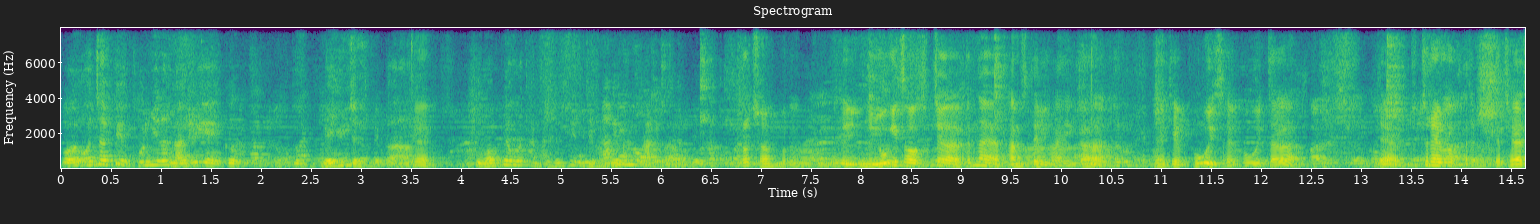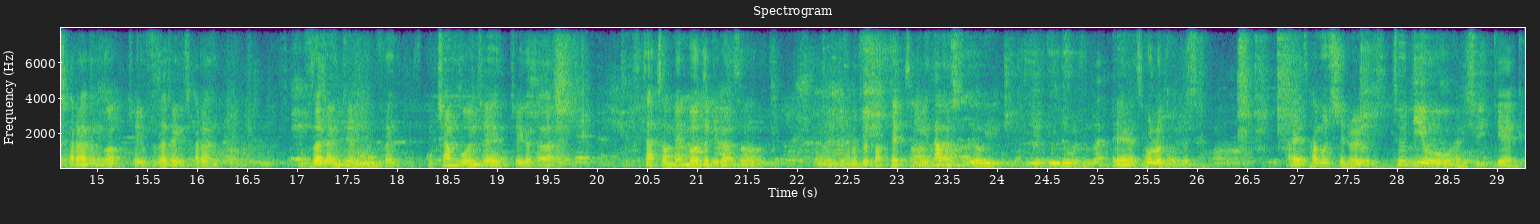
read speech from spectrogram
어, 어차피 본인은 나중에 그, 그 메뉴 있지 않습니까? 네. 그 원팩으로 다 만들 수 있는 제품이. 근데 그렇죠. 뭐. 근데 이제 여기서 숙제가 끝나야 다음 스텝이 가니까 이렇게 보고 있어요. 보고 있다가 이제 투트랩으로 가죠. 그러니까 제가 잘하는 거, 저희 부사장이 잘하는 거. 부사장 이제 곱창고 이제 저희가 다 스타트업 멤버들이라서 이제 그쪽 마케팅이나 사무실도 여기 이- 이름 오신 거야? 예, 서울로 다 올렸어요. 아예 사무실을 스튜디오 할 수 있게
